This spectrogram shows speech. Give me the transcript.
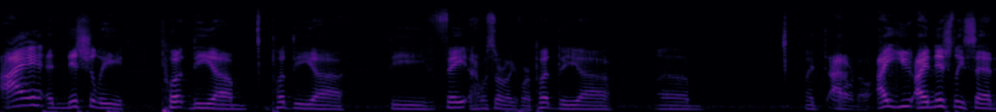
I initially put the um, put the uh, the fate. What's what I'm looking for? Put the uh, um, I, I don't know. I I initially said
